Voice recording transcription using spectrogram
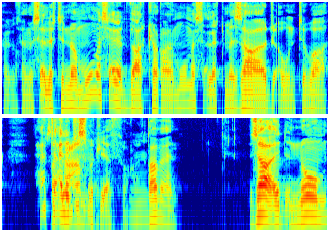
حلو فمسألة النوم مو مسألة ذاكرة مو مسألة مزاج أو انتباه حتى على عامة. جسمك يأثر مم. طبعا زائد النوم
